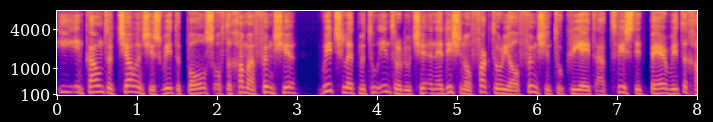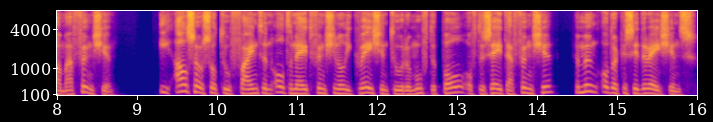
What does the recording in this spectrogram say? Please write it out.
I encountered challenges with the poles of the gamma function, which led me to introduce an additional factorial function to create a twisted pair with the gamma function. He also sought to find an alternate functional equation to remove the pole of the zeta function, among other considerations.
